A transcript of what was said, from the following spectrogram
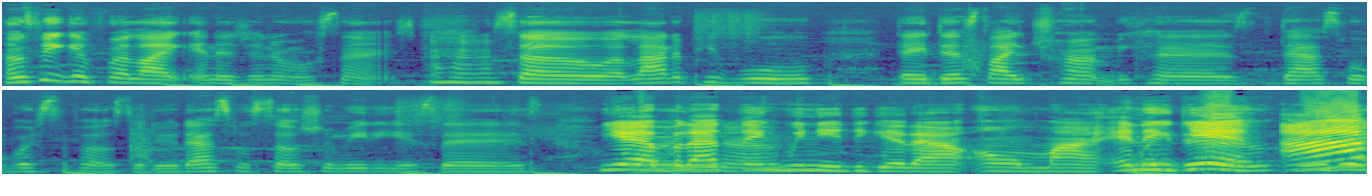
I'm speaking for like in a general sense. Mhm. So a lot of people they dislike Trump because that's what we're supposed to do. That's what social media says. Yeah, Or, but I know. think we need to get our own mind. And again, do, I'm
